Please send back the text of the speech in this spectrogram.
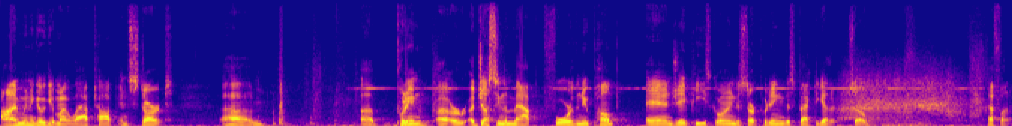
I'm gonna go get my laptop and start um, uh, putting uh, or adjusting the map for the new pump and JP is going to start putting this back together. So have fun.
